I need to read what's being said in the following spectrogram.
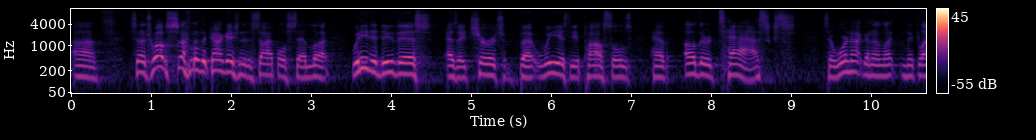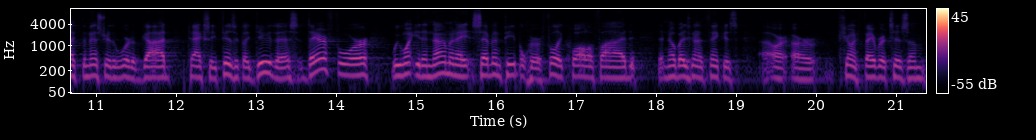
Uh, so the 12 some of the congregation of the disciples said, Look, we need to do this as a church, but we as the apostles have other tasks. So we're not going to neglect the ministry of the Word of God to actually physically do this. Therefore, we want you to nominate seven people who are fully qualified that nobody's going to think is, uh, are, are showing favoritism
